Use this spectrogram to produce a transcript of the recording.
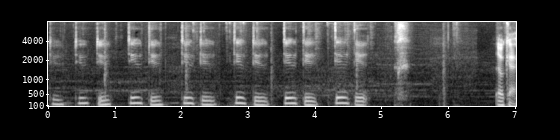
Do do do do do do do do do do do do do. Okay.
